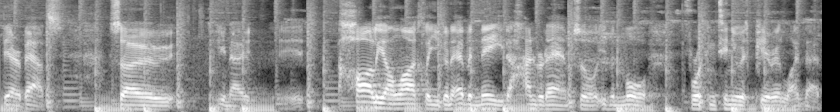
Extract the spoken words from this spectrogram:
thereabouts. So, you know, highly unlikely you're going to ever need 100 amps or even more for a continuous period like that.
